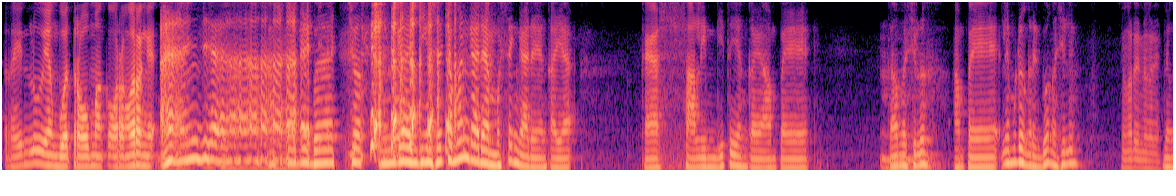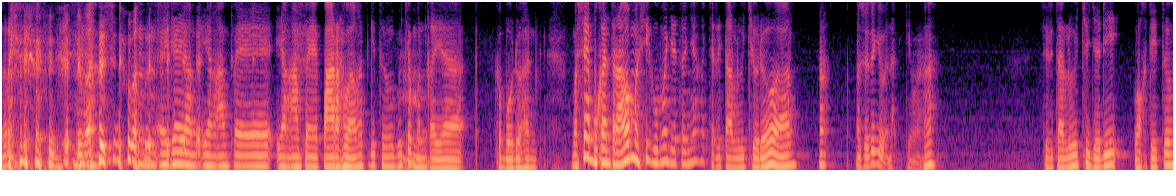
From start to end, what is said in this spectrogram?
Rain lu yang buat trauma ke orang-orang ya. Anjay. Astaga bacot. Enggak anjing asli cuman nggak ada mesti nggak ada yang kayak kayak Salim gitu yang kayak ampe Tahu gak sih lu? Ampe Lim lu dengerin gua gak sih Lim? Dengerin dengerin. Dengerin. Udah males, udah males. Yang yang ampe yang ampe parah banget gitu. Gue cuman kayak kebodohan. Maksudnya bukan trauma sih gue mah jatuhnya cerita lucu doang. Hah? Maksudnya gimana? gimana Cerita lucu. Jadi waktu itu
